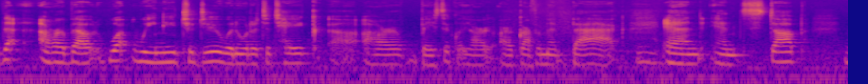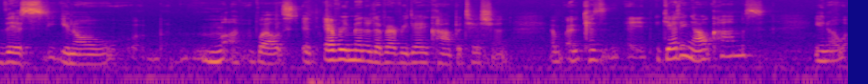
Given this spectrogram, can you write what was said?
that are about what we need to do in order to take uh, our basically our, our government back and and stop this you know well it's it, every minute of everyday competition because getting outcomes you know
